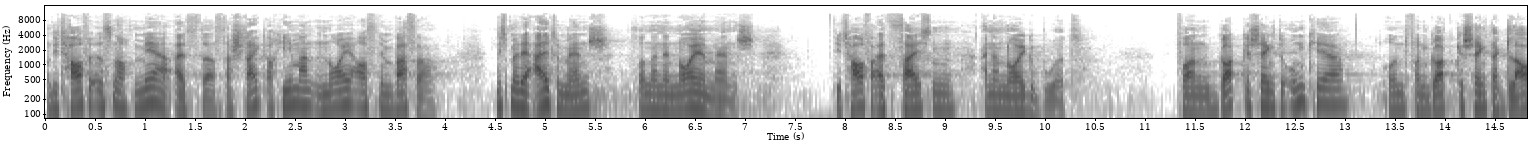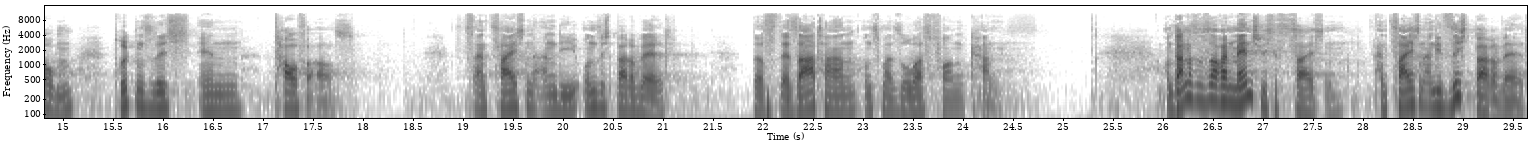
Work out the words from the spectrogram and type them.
Und die Taufe ist noch mehr als das. Da steigt auch jemand neu aus dem Wasser. Nicht mehr der alte Mensch, sondern der neue Mensch. Die Taufe als Zeichen einer Neugeburt. Von Gott geschenkte Umkehr und von Gott geschenkter Glauben drücken sich in Taufe aus. Es ist ein Zeichen an die unsichtbare Welt, dass der Satan uns mal sowas von kann. Und dann ist es auch ein menschliches Zeichen, ein Zeichen an die sichtbare Welt.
